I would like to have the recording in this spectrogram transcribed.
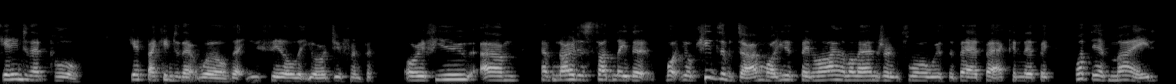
get into that pool, get back into that world that you feel that you're a different. Or if you um, have noticed suddenly that what your kids have done while you've been lying on the lounge room floor with a bad back, and they've been, what they've made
